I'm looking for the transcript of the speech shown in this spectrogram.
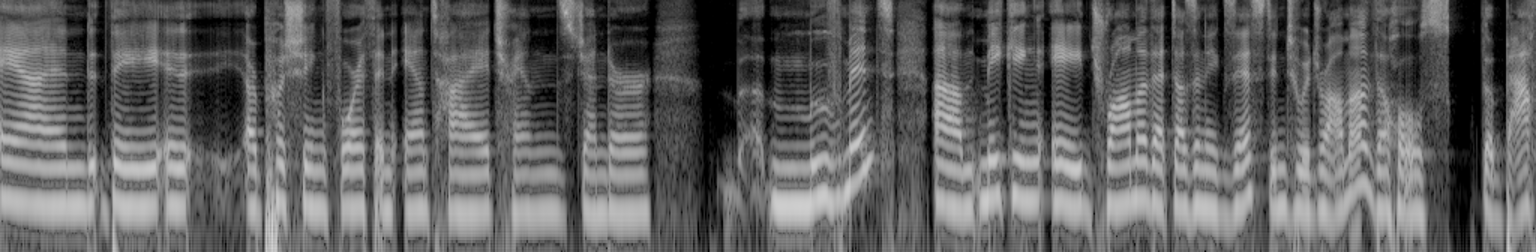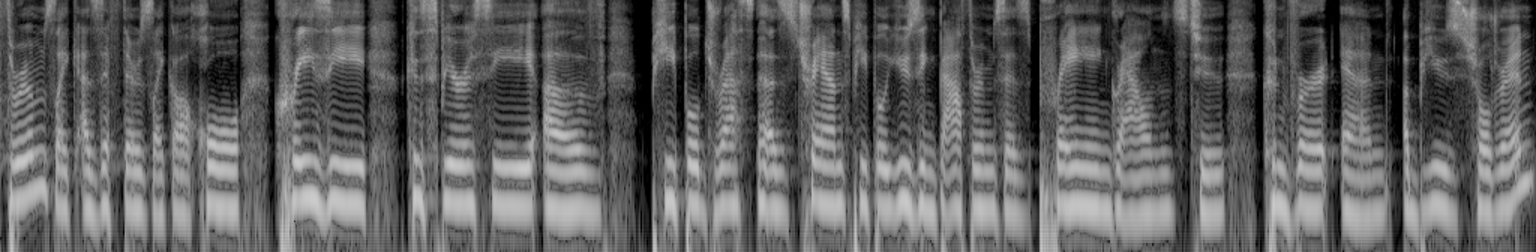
and they are pushing forth an anti transgender uh, movement, um, making a drama that doesn't exist into a drama. The whole the bathrooms, like as if there's like a whole crazy conspiracy of people dressed as trans people using bathrooms as praying grounds to convert and abuse children.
